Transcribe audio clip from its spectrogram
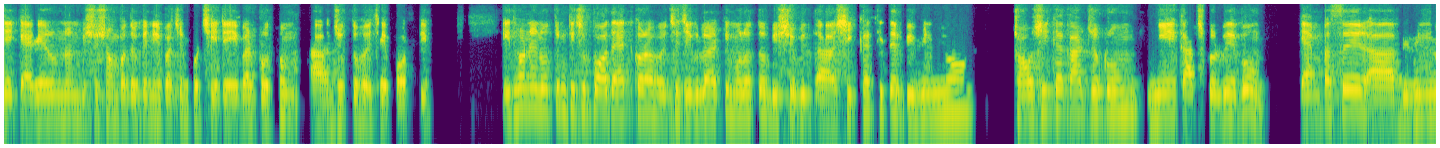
যে ক্যারিয়ার উন্নয়ন বিষয় সম্পাদকে নির্বাচন করছি এটা এবার প্রথম যুক্ত হয়েছে এই পদটি। এই ধরনের নতুন কিছু পদ অ্যাড করা হয়েছে যেগুলো আর কি মূলত বিশ্ববিদ্যালয় শিক্ষার্থীদের বিভিন্ন সহশিক্ষা কার্যক্রম নিয়ে কাজ করবে এবং ক্যাম্পাসের বিভিন্ন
